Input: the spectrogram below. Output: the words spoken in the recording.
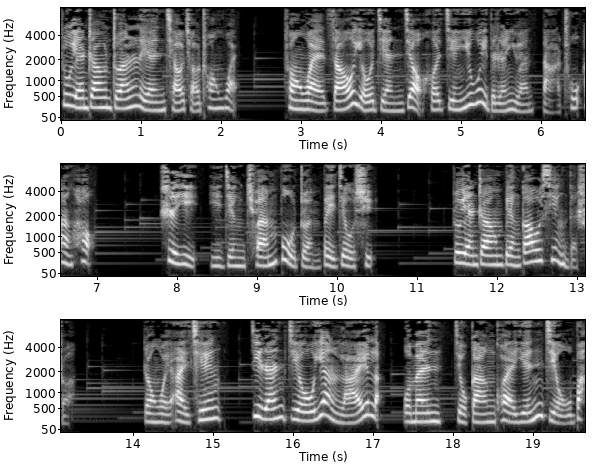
朱元璋转脸瞧瞧窗外，窗外早有检校和锦衣卫的人员打出暗号，示意已经全部准备就绪。朱元璋便高兴地说：“众位爱卿，既然酒宴来了，我们就赶快饮酒吧。”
